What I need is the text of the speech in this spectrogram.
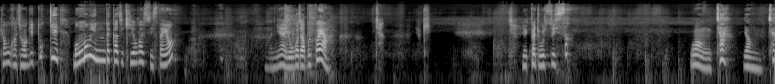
경우가 저기 토끼 멍멍이 있는 데까지 기어갈 수 있어요? 아니야, 요거 잡을 거야. 자, 여기. 자, 여기까지 올 수 있어? 왕차, 영차.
